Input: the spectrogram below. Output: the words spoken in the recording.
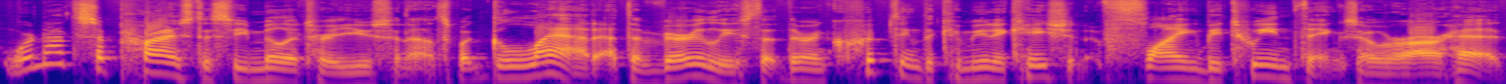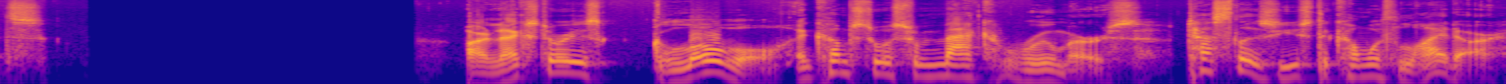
We're not surprised to see military use announced, but glad at the very least that they're encrypting the communication flying between things over our heads. Our next story is global and comes to us from Mac Rumors. Teslas used to come with LiDAR,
